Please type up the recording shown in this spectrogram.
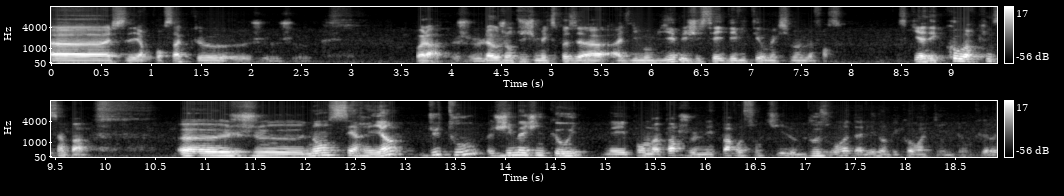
c'est d'ailleurs pour ça que je, voilà, là aujourd'hui, je m'expose à, l'immobilier, mais j'essaye d'éviter au maximum la France. Est-ce qu'il y a des coworking sympas? Je n'en sais rien du tout. J'imagine que oui. Mais pour ma part, je n'ai pas ressenti le besoin d'aller dans des coworking. Donc, euh,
